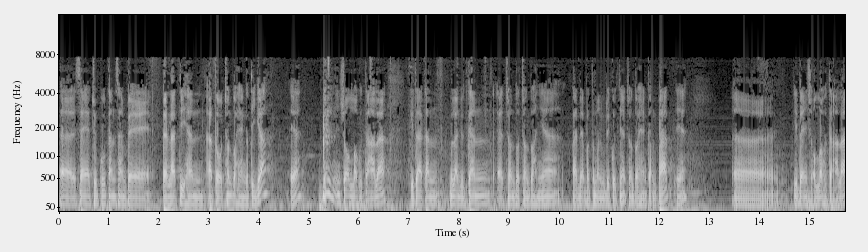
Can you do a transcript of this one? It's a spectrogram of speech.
eh, saya cukupkan sampai eh, latihan atau contoh yang ketiga, ya. insya Allah Taala kita akan melanjutkan eh, contoh-contohnya pada pertemuan berikutnya, contoh yang keempat, ya. Eh, kita insya Allah Taala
